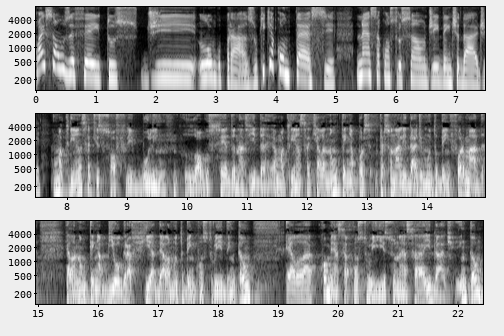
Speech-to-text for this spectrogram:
Quais são os efeitos de longo prazo? O que, que acontece nessa construção de identidade? Uma criança que sofre bullying logo cedo na vida é uma criança que ela não tem a personalidade muito bem formada, ela não tem a biografia dela muito bem construída. Então, ela começa a construir isso nessa idade. Então,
